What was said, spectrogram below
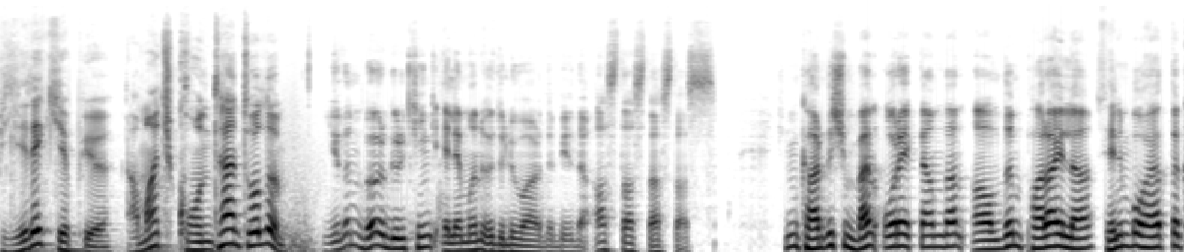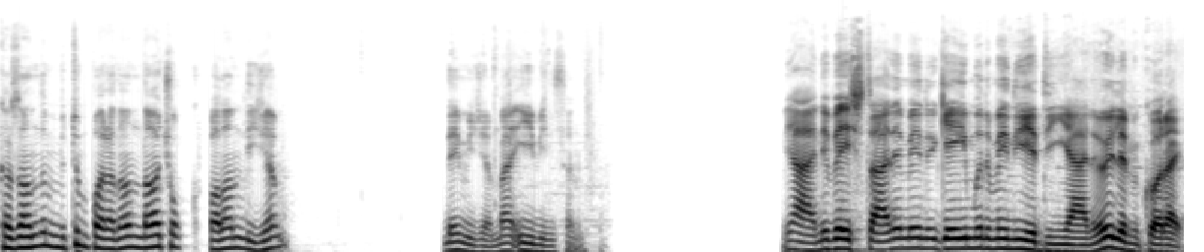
Bilerek yapıyor. Amaç content oğlum. Yılın Burger King elemanı ödülü vardı bir de. Astas astas. Şimdi kardeşim ben o reklamdan aldığım parayla senin bu hayatta kazandığın bütün paradan daha çok falan diyeceğim. Demeyeceğim. Ben iyi bir insanım. Yani 5 tane menü gamer menü yedin yani öyle mi Koray?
